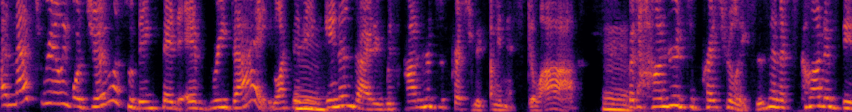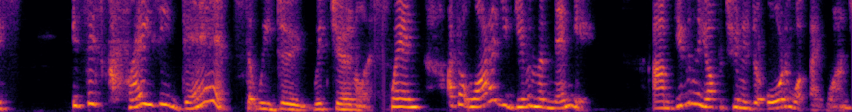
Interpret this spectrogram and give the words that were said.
and that's really what journalists were being fed every day. Like they're mm. being inundated with hundreds of press releases. I mean, they still are, mm. but hundreds of press releases. And it's kind of this, it's this crazy dance that we do with journalists when I thought, why don't you give them a menu? Um, give them the opportunity to order what they want.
